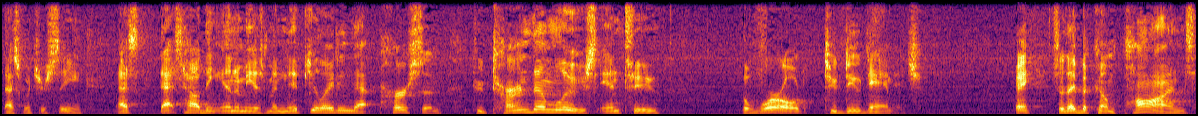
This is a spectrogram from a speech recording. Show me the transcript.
That's what you're seeing. That's, that's how the enemy is manipulating that person to turn them loose into the world to do damage. Okay? So they become pawns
